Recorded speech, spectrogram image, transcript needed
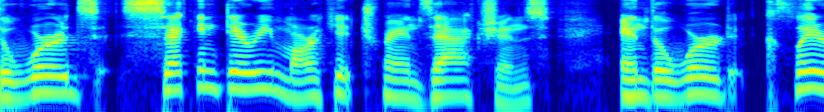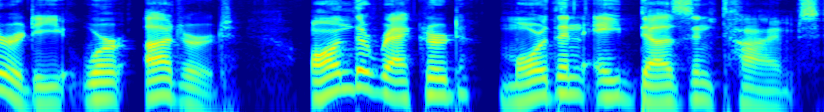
The words secondary market transactions and the word clarity were uttered on the record more than a dozen times,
